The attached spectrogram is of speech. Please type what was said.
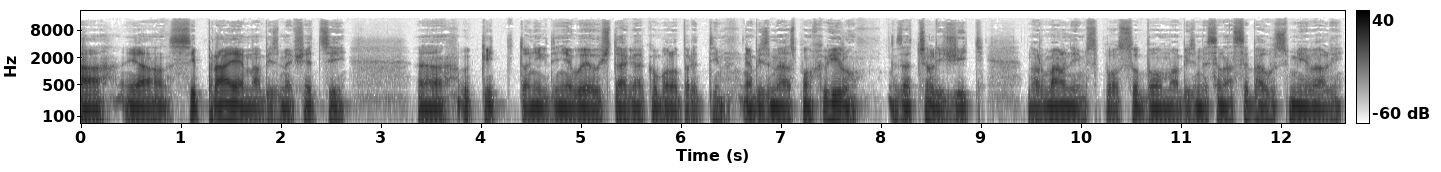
A ja si prajem, aby sme všetci, keď to nikdy nebude už tak, ako bolo predtým, aby sme aspoň chvíľu začali žiť normálnym spôsobom, aby sme sa na seba usmievali,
